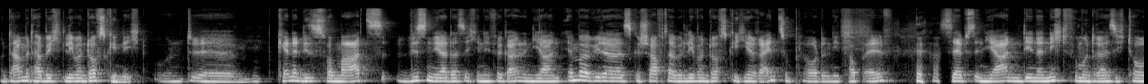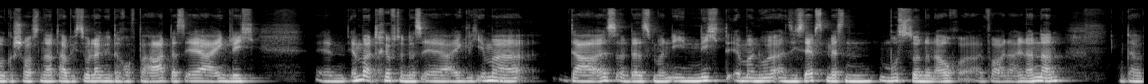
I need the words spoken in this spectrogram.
Und damit habe ich Lewandowski nicht. Und äh, Kenner dieses Formats wissen ja, dass ich in den vergangenen Jahren immer wieder es geschafft habe, Lewandowski hier reinzuplaudern in die Top 11. Selbst in Jahren, in denen er nicht 35 Tore geschossen hat, habe ich so lange darauf beharrt, dass er eigentlich ähm, immer trifft und dass er eigentlich immer da ist und dass man ihn nicht immer nur an sich selbst messen muss, sondern auch einfach an allen anderen. Und da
